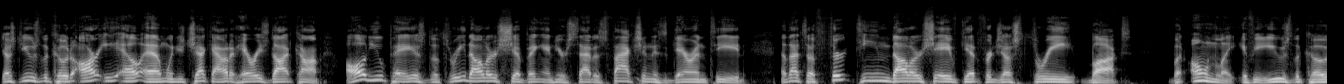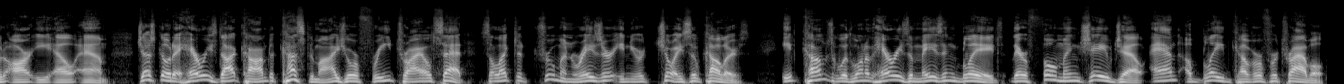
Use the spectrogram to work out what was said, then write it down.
Just use the code REALM when you check out at Harry's.com. All you pay is the $3 shipping, and your satisfaction is guaranteed. Now, that's a $13 shave kit for just three bucks but only if you use the code REALM. Just go to harrys.com to customize your free trial set. Select a Truman razor in your choice of colors. It comes with one of Harry's amazing blades, their foaming shave gel, and a blade cover for travel.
